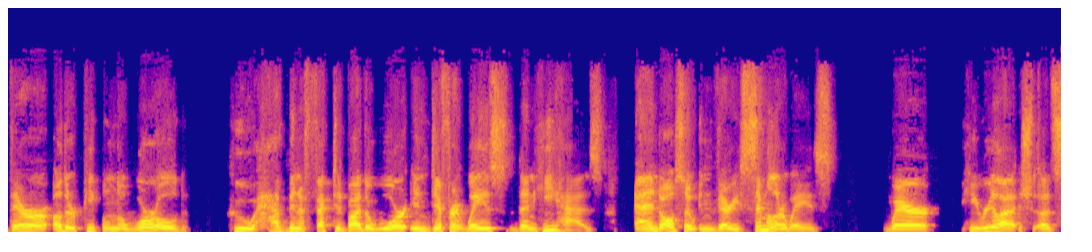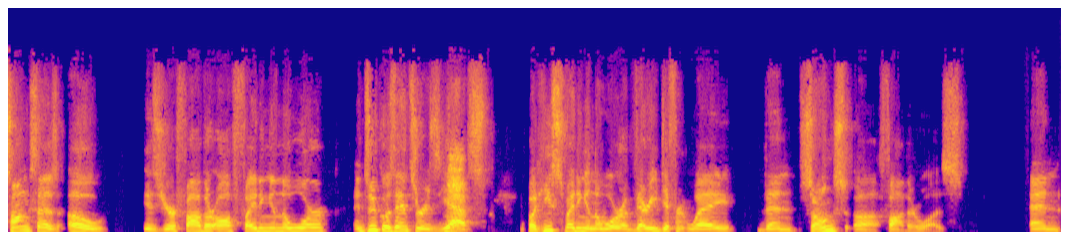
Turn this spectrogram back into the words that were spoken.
there are other people in the world who have been affected by the war in different ways than he has, and also in very similar ways. Where he realized, uh, Song says, "Oh, is your father off fighting in the war?" And Zuko's answer is yes, but he's fighting in the war a very different way than Song's uh, father was. And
